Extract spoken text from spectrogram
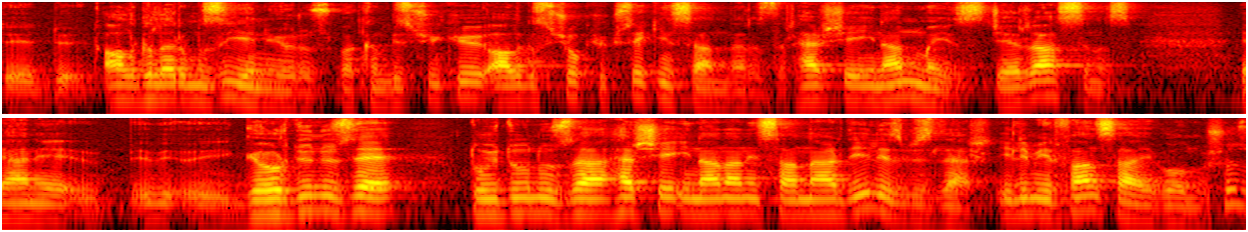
d- d- algılarımızı yeniyoruz. Bakın biz çünkü algısı çok yüksek insanlarızdır. Her şeye inanmayız. Cerrahsınız. Yani e, e, gördüğünüze, duyduğunuza her şeye inanan insanlar değiliz bizler. İlim irfan sahibi olmuşuz.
